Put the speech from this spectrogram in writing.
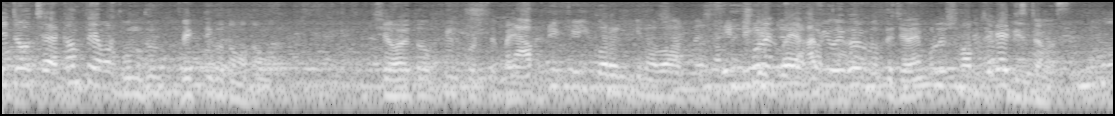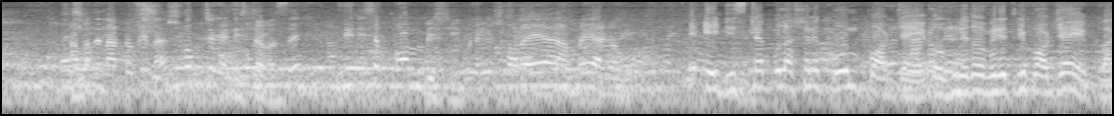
এটা হচ্ছে একান্তই আমার বন্ধুর ব্যক্তিগত মতামত। সে হয়তো ফিল করছে ভাই পারে আপনি ফিল করেন কিনা বা শুনেন ভাই আমি ওইভাবে বলতে চাই আমি বলি সব জায়গায় ডিস্টার্ব আছে। আমাদের নাটকে না সব জায়গায় ডিস্টার্ব আছে। জিনিসটা কম বেশি ওটাকে সরাইয়া আমরাই আগাবো। এই ডিস্টার্বগুলো আসলে কোন পর্যায়ে? অভিনেতা, অভিনেত্রী পর্যায়ে বা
